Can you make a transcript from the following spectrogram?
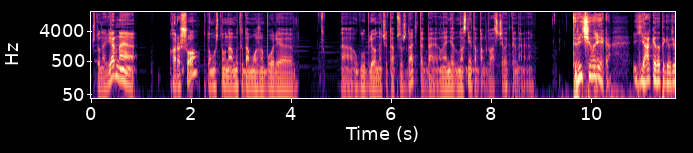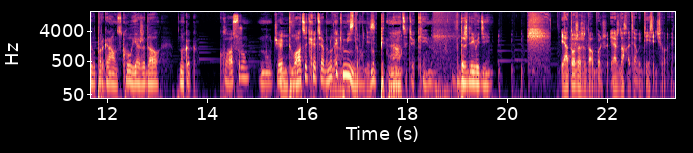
Что, наверное, хорошо, потому что мы тогда можем более э, углубленно что-то обсуждать и так далее. У нас нет, у нас нет там, там 20 человек и так далее. Да? Три человека. Нет. Я, когда ты говорил про Ground School, я ожидал, ну как, Classroom, ну, человек mm-hmm. 20 хотя бы, ну, да, как минимум. 150. Ну, 15, а. окей, ну, в дождливый день. Я тоже ожидал больше. Я ждал хотя бы 10 человек.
